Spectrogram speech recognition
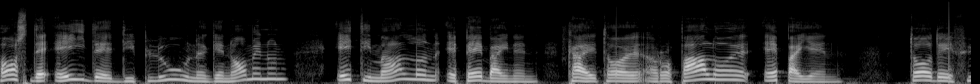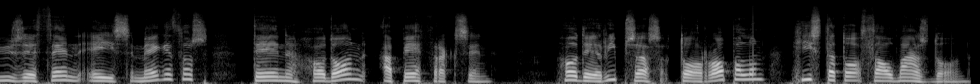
Hos de eide diplun genomenon, etimallon epebainen, kai toi ropaloe epaien. Tode fuse eis megethos, ten hodon apefraxen. Hode ripsas to ropalon histato thaumasdon.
